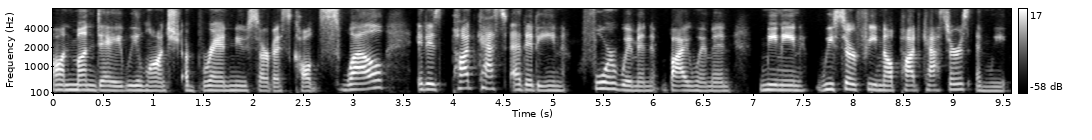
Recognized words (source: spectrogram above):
On Monday, we launched a brand new service called Swell. It is podcast editing for women by women, meaning we serve female podcasters and we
